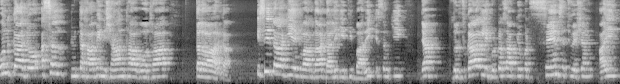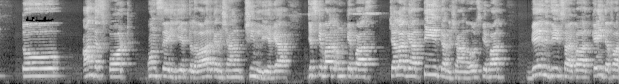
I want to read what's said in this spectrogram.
उनका जो असल इंतबी निशान था, वो था तलवार का। इसी तरह की एक वारदात डाली गई थी बारीक किस्म की। जब जुल्फकार अली भुट्टो साहब के ऊपर सेम सिचुएशन आई तो ऑन द स्पॉट उनसे ये तलवार का निशान छीन लिया गया, जिसके बाद उनके पास चला गया तीर का निशान और उसके बाद बेनजीर साहिबा कई दफ़ा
